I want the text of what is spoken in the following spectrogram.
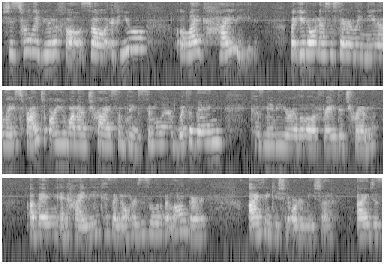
She's totally beautiful. So if you like Heidi, but you don't necessarily need a lace front or you want to try something similar with a bang, because maybe you're a little afraid to trim a bang in Heidi, because I know hers is a little bit longer, I think you should order Mischa. I just,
